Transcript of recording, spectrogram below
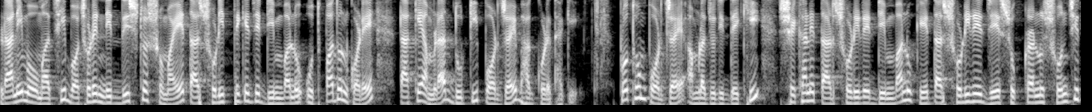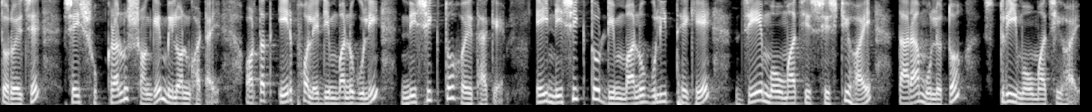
রানী মৌমাছি বছরের নির্দিষ্ট সময়ে তার শরীর থেকে যে ডিম্বাণু উৎপাদন করে, তাকে আমরা দুটি পর্যায়ে ভাগ করে থাকি। প্রথম পর্যায়ে আমরা যদি দেখি, সেখানে তার শরীরের ডিম্বাণুকে তার শরীরে যে শুক্রাণু সঞ্চিত রয়েছে, সেই শুক্রাণুর সঙ্গে মিলন ঘটায়। অর্থাৎ এর ফলে ডিম্বাণুগুলি নিষিক্ত হয়ে থাকে। এই নিষিক্ত ডিম্বাণুগুলি থেকে যে মৌমাছির সৃষ্টি হয়, তারা মূলত স্ত্রী মৌমাছি হয়।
